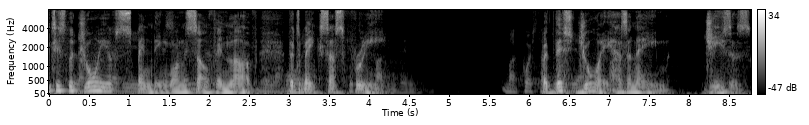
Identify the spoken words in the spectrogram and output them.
It is the joy of spending oneself in love that makes us free. But this joy has a name Jesus.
